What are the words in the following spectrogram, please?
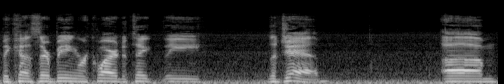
because they're being required to take the the jab um,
